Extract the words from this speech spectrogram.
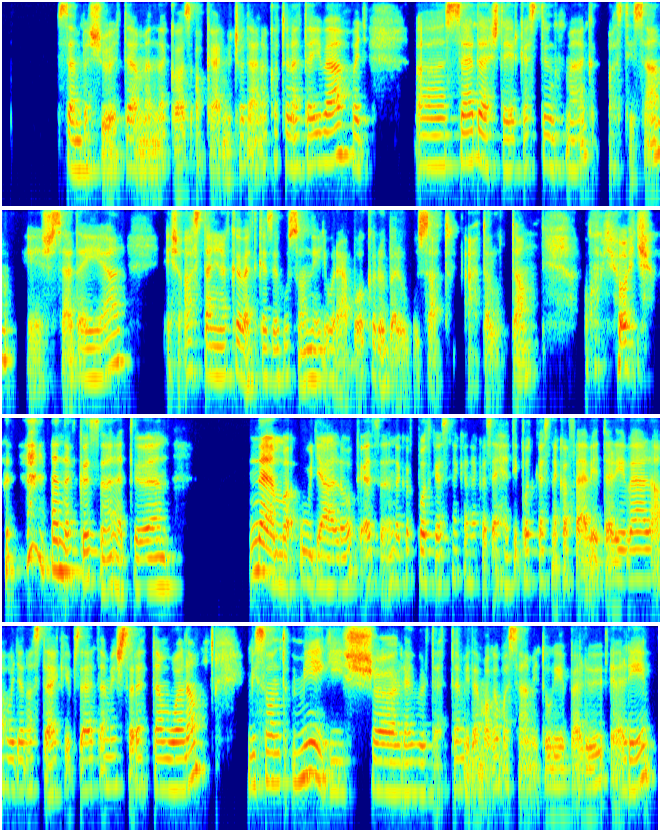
szembesültem ennek az akármicsodának a tüneteivel, hogy uh, szerda este érkeztünk meg, azt hiszem, és szerda éjjel, és aztán én a következő 24 órából körülbelül 20-at átaludtam. Úgyhogy ennek köszönhetően nem úgy állok ez, ennek a podcastnek, ennek az eheti podcastnek a felvételével, ahogyan azt elképzeltem és szerettem volna. Viszont mégis leültettem ide magam a számítógép elő, elé,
